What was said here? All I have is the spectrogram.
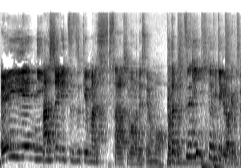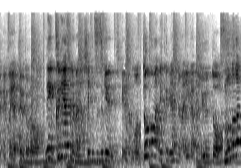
永遠に走り続けます。晒し者ですよもう。だって普通に人見てくるわけですよねこうやってるところでクリアするまで走り続けるんですけれどもどこまでクリアすればいいかというと物語の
